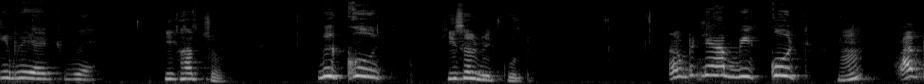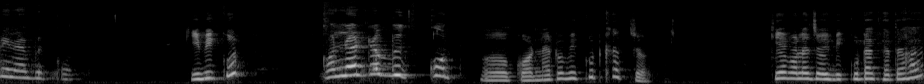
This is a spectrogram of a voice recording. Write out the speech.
টিভি আসবে। কি খাচ্ছ? বিকুট কিসের বিস্কুট? আপনি না বিকুট হুম? আপনি না বিকুট কি বিস্কুট? কোনটা বিকুট ও কর্নেটো বিস্কুট খাচ্ছ? কে বলেছে ওই বিস্কুটটা খেতে হয়?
